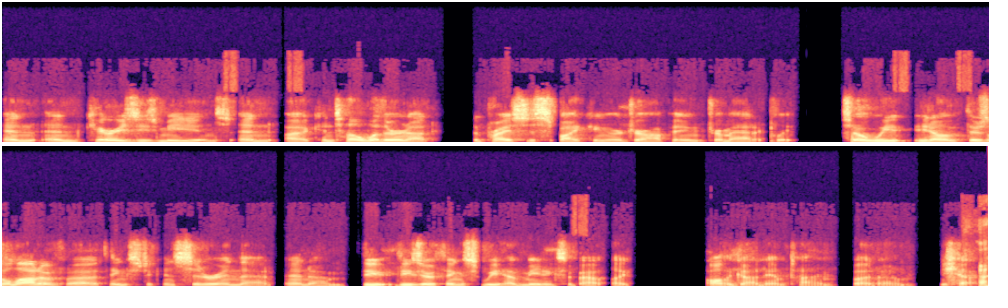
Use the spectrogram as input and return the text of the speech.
and and carries these medians and uh, can tell whether or not the price is spiking or dropping dramatically. So we, you know, there's a lot of uh, things to consider in that, and um, th- these are things we have meetings about like all the goddamn time. But um, yeah,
